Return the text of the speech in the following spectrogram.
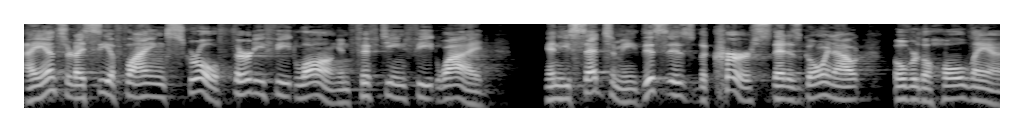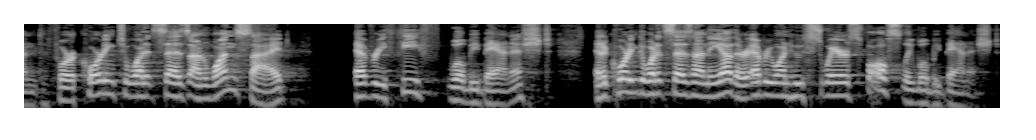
I answered, I see a flying scroll 30 feet long and 15 feet wide. And he said to me, This is the curse that is going out over the whole land. For according to what it says on one side, every thief will be banished. And according to what it says on the other, everyone who swears falsely will be banished.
